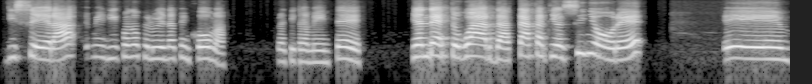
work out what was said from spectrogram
di sera e mi dicono che lui è andato in coma. Praticamente mi hanno detto, guarda, attaccati al Signore, e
